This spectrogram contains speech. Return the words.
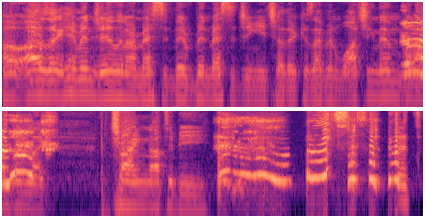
Oh, I was like, him and Jalen are message. They've been messaging each other because I've been watching them, but I've been like trying not to be. it's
